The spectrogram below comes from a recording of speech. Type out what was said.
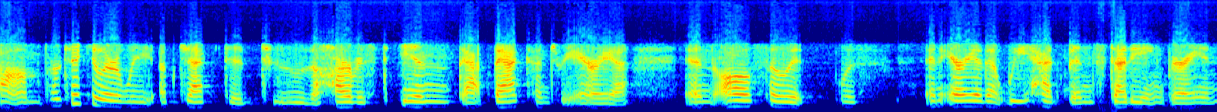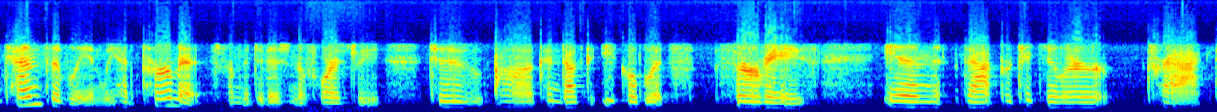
um, particularly objected to the harvest in that backcountry area, and also it an area that we had been studying very intensively, and we had permits from the Division of Forestry to uh, conduct EcoBlitz surveys in that particular tract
